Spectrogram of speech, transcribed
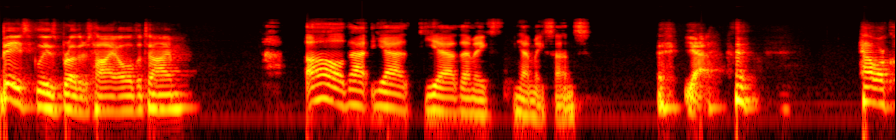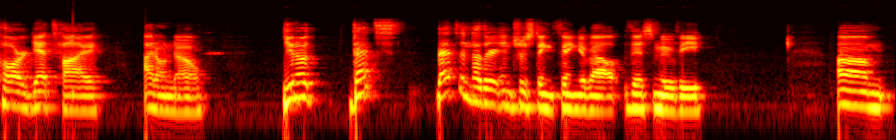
Basically, his brother's high all the time. Oh, that yeah, yeah, that makes yeah, makes sense. Yeah. How a car gets high, I don't know. You know, that's that's another interesting thing about this movie. Um,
